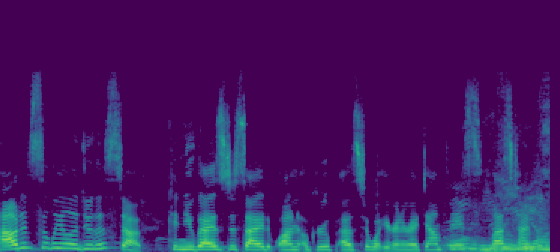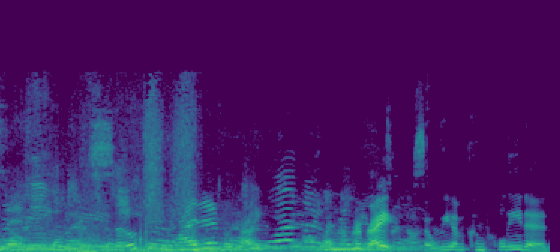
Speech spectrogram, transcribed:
How did Salila do this step? Can you guys decide on a group as to what you're going to write down, please? Last time. I didn't write one. All right, so we have completed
